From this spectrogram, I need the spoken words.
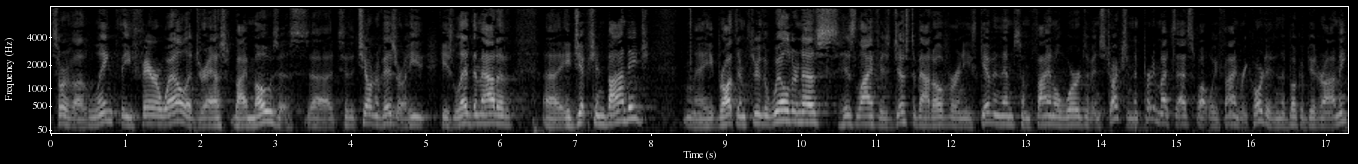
sort of a lengthy farewell address by Moses uh, to the children of Israel. He, he's led them out of uh, Egyptian bondage. Uh, he brought them through the wilderness. His life is just about over, and he's given them some final words of instruction. And pretty much that's what we find recorded in the book of Deuteronomy.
